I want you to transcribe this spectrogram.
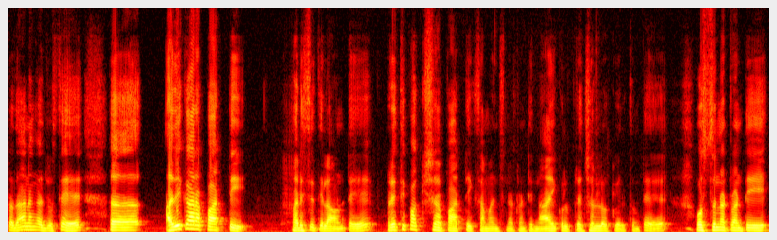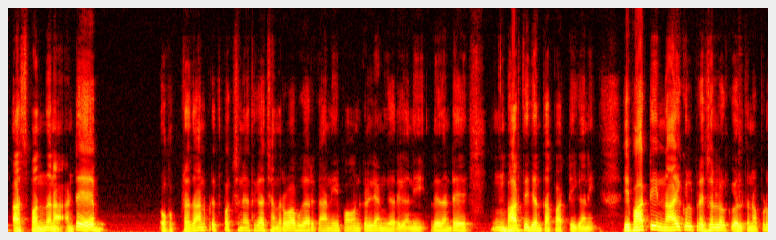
ప్రధానంగా చూస్తే అధికార పార్టీ పరిస్థితి ఇలా ఉంటే ప్రతిపక్ష పార్టీకి సంబంధించినటువంటి నాయకులు ప్రజల్లోకి వెళ్తుంటే వస్తున్నటువంటి ఆ స్పందన అంటే ఒక ప్రధాన ప్రతిపక్ష నేతగా చంద్రబాబు గారు కానీ పవన్ కళ్యాణ్ గారు కానీ లేదంటే భారతీయ జనతా పార్టీ కానీ ఈ పార్టీ నాయకులు ప్రజల్లోకి వెళ్తున్నప్పుడు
